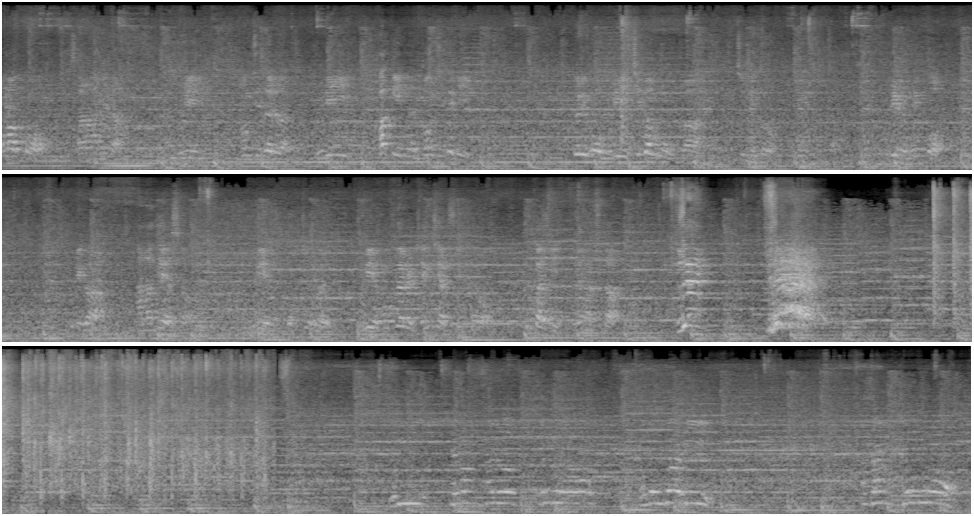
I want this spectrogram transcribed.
고맙고 사랑합니다. 우리 동지들은 우리 밖에 있는 동지들이 그리고 우리 지도부가 지켜도록 하겠습니다. 우리를 믿고 우리가 하나 되어서 우리의 목적을 우리의 목표를 쟁취할 수 있도록 끝까지 고생합시다. 투쟁! 투쟁! 우리 해방산업 경로 노동조합이 가장 처음으로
